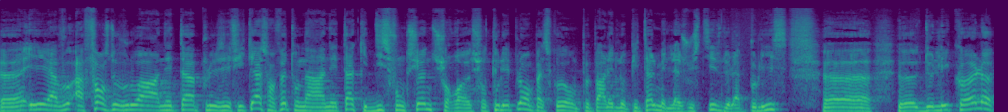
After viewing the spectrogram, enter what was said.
et à, force de vouloir un État plus efficace, en fait, on a un État qui dysfonctionne sur, sur tous les plans, parce qu'on peut parler de l'hôpital, mais de la justice, de la police, euh, euh, de l'école,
